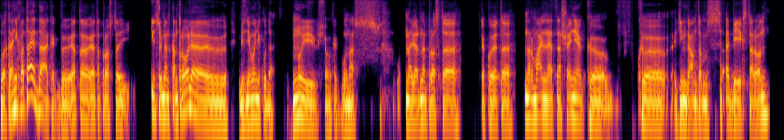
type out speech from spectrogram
Вот, когда не хватает, да, как бы это, это просто инструмент контроля, э, без него никуда. Ну и все, как бы у нас, наверное, просто какое-то нормальное отношение к, к деньгам там с обеих сторон,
